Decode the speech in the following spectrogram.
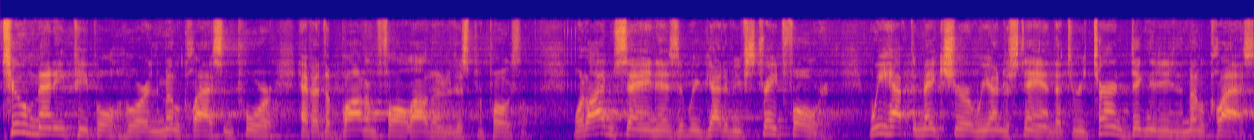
Too many people who are in the middle class and poor have had the bottom fall out under this proposal. What I'm saying is that we've got to be straightforward we have to make sure we understand that to return dignity to the middle class,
